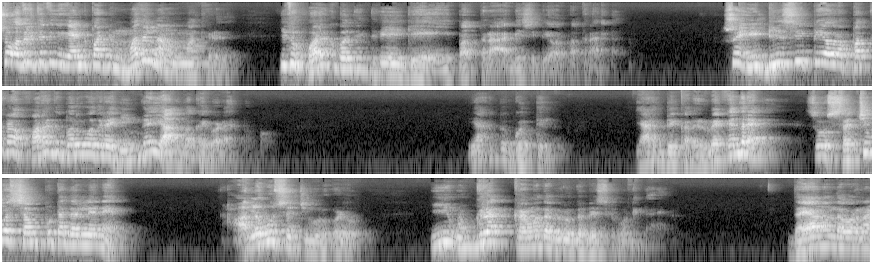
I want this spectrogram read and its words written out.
ಸೊ, ಅದ್ರ ಜೊತೆಗೆ ಎಂಡ್ ಪಾರ್ಟಿ ಮೊದಲು ನಾನು ಮಾತು ಹೇಳಿದೆ. ಇದು ಹೊರಗೆ ಬಂದಿದ್ದು ಹೇಗೆ ಈ ಪತ್ರ ಡಿ ಸಿ ಪಿ ಅವರ ಪತ್ರ ಅಂತ? ಸೊ ಈ ಡಿ ಸಿ ಪಿ ಅವರ ಪತ್ರ ಹೊರಗೆ ಬರುವುದರ ಹಿಂದೆ ಯಾರ್ದೋ ಕೈವಾಡ ಇರಬೇಕು? ಯಾರ್ದು ಗೊತ್ತಿಲ್ಲ. ಯಾರ್ದು ಬೇಕಾದ್ರೆ ಇರಬೇಕಂದ್ರೆ ಸೊ ಸಚಿವ ಸಂಪುಟದಲ್ಲೇನೆ ಹಲವು ಸಚಿವರುಗಳು ಈ ಉಗ್ರ ಕ್ರಮದ ವಿರುದ್ಧ ಬೇಸರಗೊಂಡಿದ್ದಾರೆ. ದಯಾನಂದ ಅವರನ್ನ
